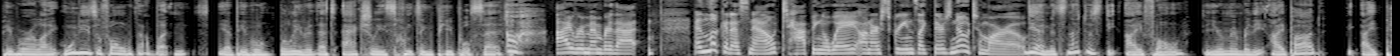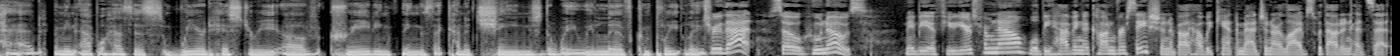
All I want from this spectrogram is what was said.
People were like, who needs a phone without buttons? Yeah, people, believe it. That's actually something people said. Oh, I remember that. And look at us now, tapping away on our screens like there's no tomorrow. Yeah, and it's not just the iPhone. Do you remember the iPod? The iPad. I mean, Apple has this weird history of creating things that kind of change the way we live completely. True that. So who knows? Maybe a few years from now, we'll be having a conversation about how we can't imagine our lives without a headset.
